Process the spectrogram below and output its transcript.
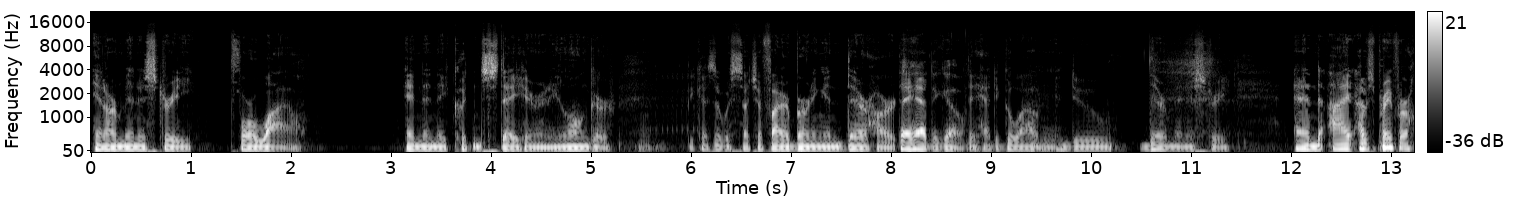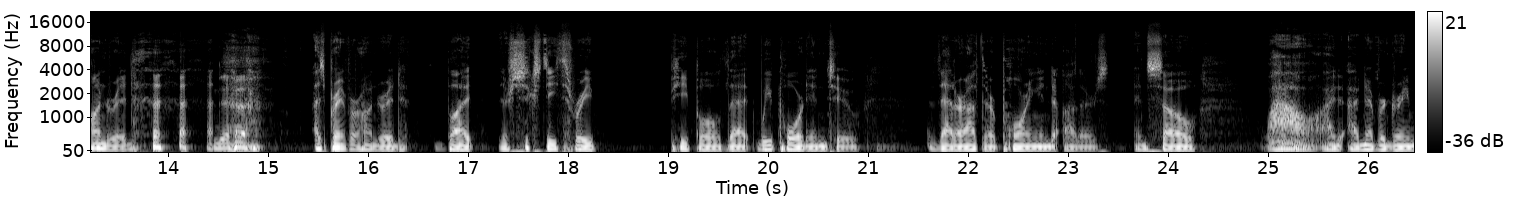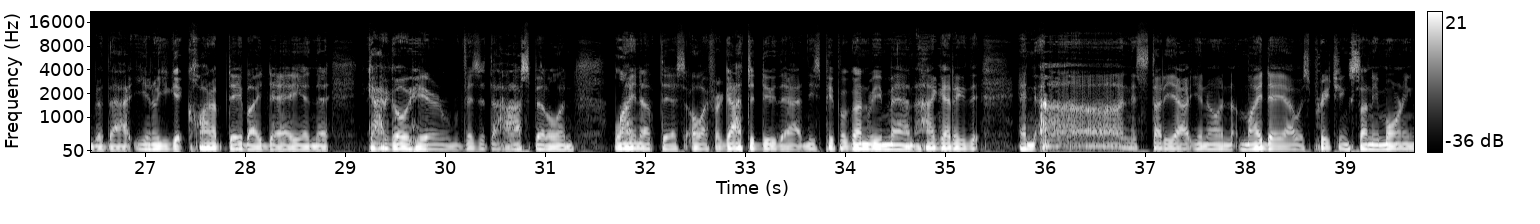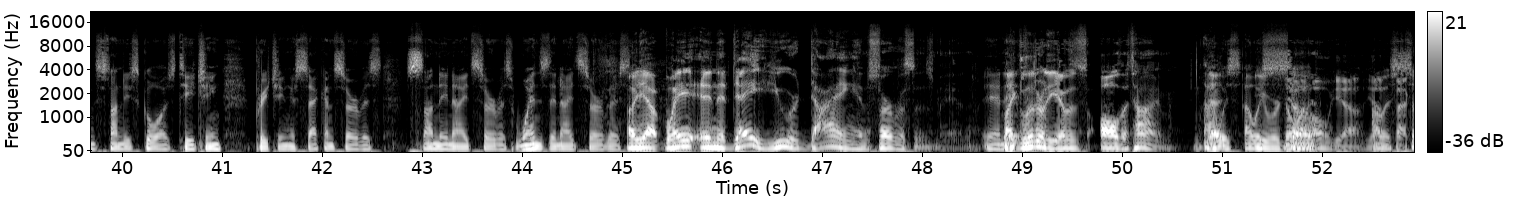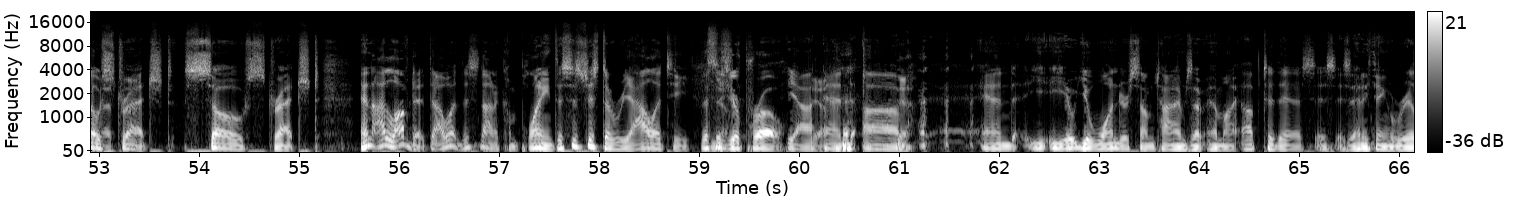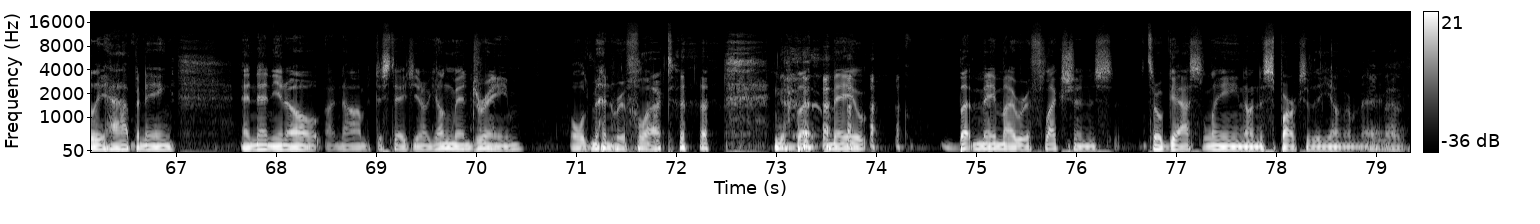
in our ministry for a while and then they couldn't stay here any longer because there was such a fire burning in their heart. they had to go. They had to go out mm-hmm. and do their ministry. And I, I was praying for 100. yeah. I was praying for 100, but there's 63 people that we poured into that are out there pouring into others. And so, wow, I, I never dreamed of that. You know, you get caught up day by day and that you got to go here and visit the hospital and line up this. Oh, I forgot to do that. And these people are going to be, man, I got to, and, uh, and study out, you know, in my day, I was preaching Sunday morning, Sunday school, I was teaching, preaching a second service, Sunday night service, Wednesday night service. Oh yeah, wait. In a day, you were dying in services, man. And like it- literally, it was all the time. I was I was you were so doing. Oh, yeah, yeah, I was so in that time. stretched, so stretched, and I loved it. I was, this is not a complaint. This is just a reality. This is your pro. Yeah, Yeah. and um, Yeah. and you you wonder sometimes, am I up to this? Is is anything really happening? And then you know now I'm at the stage. You know, young men dream, old men reflect. but may but may my reflections throw gasoline on the sparks of the younger men. Amen.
